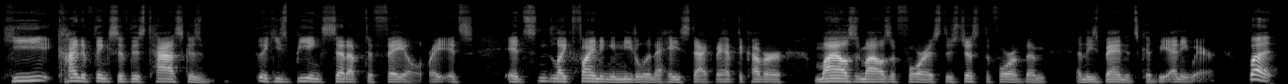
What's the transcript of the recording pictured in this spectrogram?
he kind of thinks of this task as like he's being set up to fail, right? It's it's like finding a needle in a haystack. They have to cover miles and miles of forest. There's just the four of them, and these bandits could be anywhere. But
